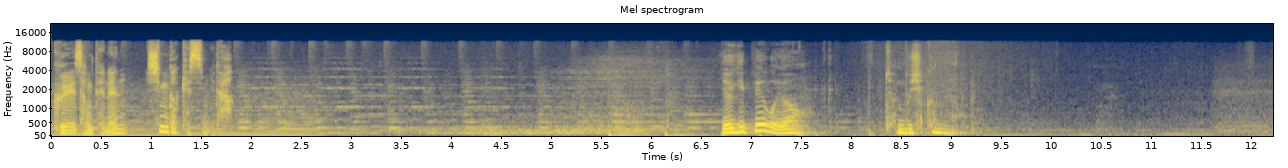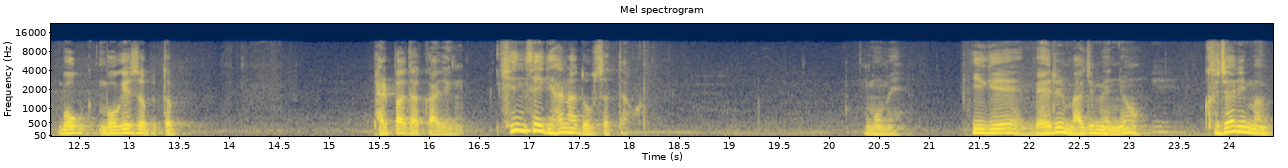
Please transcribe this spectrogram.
그의 상태는 심각했습니다. 여기 빼고요 전부 시커매요. 목 목에서부터 발바닥까지 흰색이 하나도 없었다고 몸에 이게 매를 맞으면요 그 자리만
